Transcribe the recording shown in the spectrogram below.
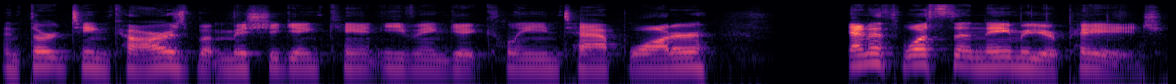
and 13 cars, but Michigan can't even get clean tap water. Kenneth, what's the name of your page?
